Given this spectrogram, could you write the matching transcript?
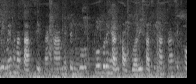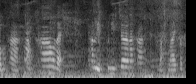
รีเมทธรรมศาสตร์สิบนะคะเมย์เป็นผู้ผู้บริหารของบริษัทสุพรรณคลาสสิคมค่ะค่ะทำข้าวแหละ ผลิตเฟอร์นิเจอร์นะคะ หลากหลายสไต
